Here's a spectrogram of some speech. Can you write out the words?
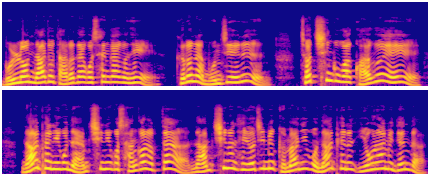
물론 나도 다르다고 생각은 해. 그러나 문제는 저 친구가 과거에 남편이고 남친이고 상관없다. 남친은 헤어지면 그만이고 남편은 이혼하면 된다.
